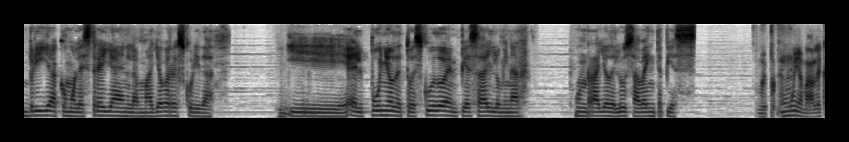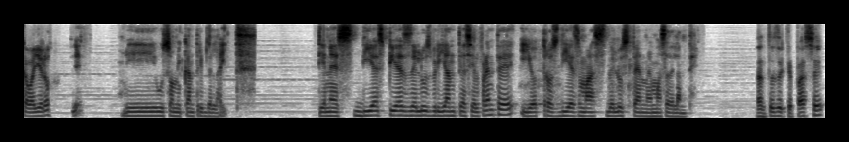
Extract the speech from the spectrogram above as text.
brilla como la estrella en la mayor oscuridad. Y el puño de tu escudo empieza a iluminar un rayo de luz a 20 pies. Muy. Muy amable, caballero. Y uso mi cantrip de light. Tienes 10 pies de luz brillante hacia el frente y otros 10 más de luz tenue más adelante. Antes de que pase,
